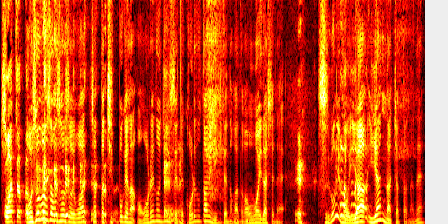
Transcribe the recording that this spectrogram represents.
終わっちゃった、ね、そうそうそうそう終わっちゃったちっぽけな 俺の人生ってこれのために生きてんのかとか思い出してねすごいもう嫌 嫌になっちゃったんだね。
